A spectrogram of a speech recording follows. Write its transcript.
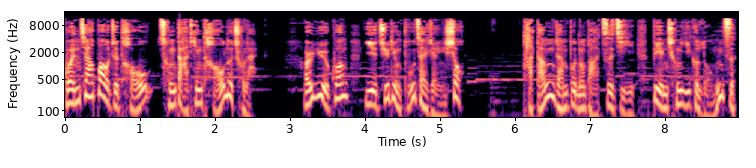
管家抱着头从大厅逃了出来，而月光也决定不再忍受。他当然不能把自己变成一个聋子，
